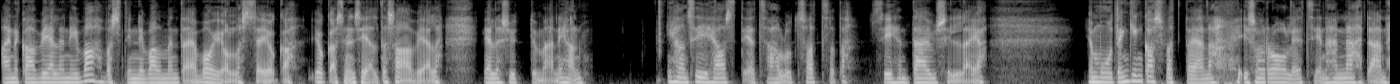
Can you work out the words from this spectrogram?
ainakaan vielä niin vahvasti, niin valmentaja voi olla se, joka, joka sen sieltä saa vielä, vielä syttymään ihan, ihan siihen asti, että sä haluat satsata siihen täysillä ja, ja muutenkin kasvattajana iso rooli, että siinähän nähdään,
